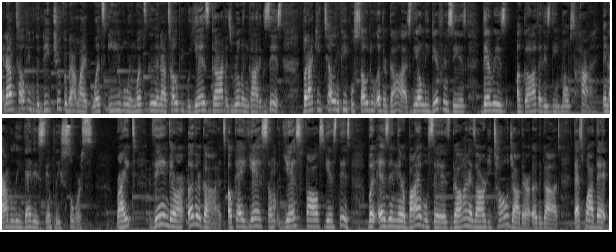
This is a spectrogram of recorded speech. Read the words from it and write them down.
and I've told people the deep truth about like what's evil and what's good. And I told people, yes, God is real and God exists. But I keep telling people, so do other gods. The only difference is there is a God that is the most high. And I believe that is simply source, right? Then there are other gods. Okay, yes, some yes, false, yes, this. But as in their Bible says, God has already told y'all there are other gods. That's why that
